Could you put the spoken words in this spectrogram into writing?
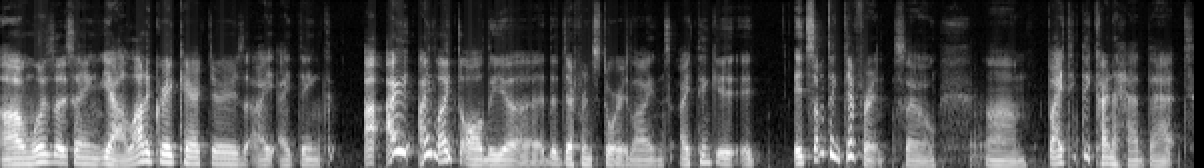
Um, what was I saying? Yeah, a lot of great characters. I I think I I, I liked all the uh the different storylines. I think it, it it's something different. So, um, but I think they kind of had that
